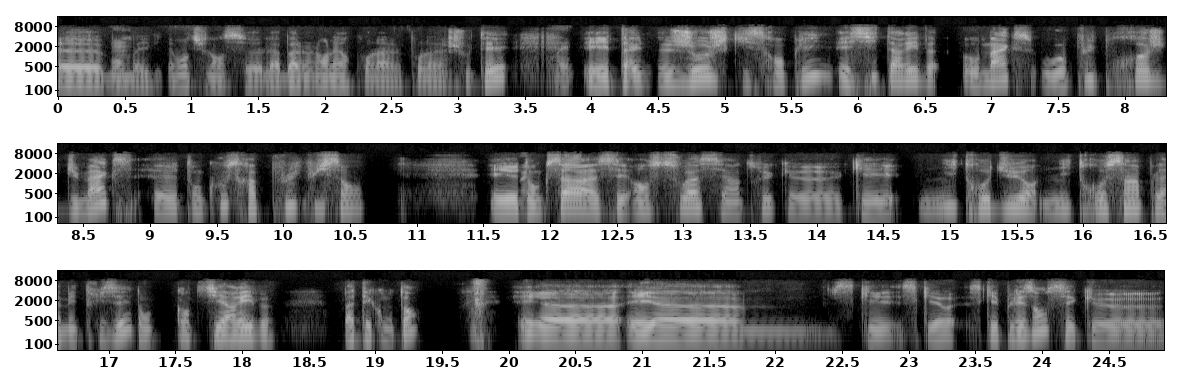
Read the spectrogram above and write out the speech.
euh, bon, Mhm. bah, évidemment, tu lances euh, la balle en l'air pour la, pour la shooter, Ouais. et tu as une jauge qui se remplit, et si tu arrives au max ou au plus proche du max, euh, ton coup sera plus puissant. Et donc ça, c'est en soi, c'est un truc euh, qui est ni trop dur ni trop simple à maîtriser. Donc quand tu y arrives, bah t'es content. Et, euh, et euh, ce qui est ce qui est ce qui est plaisant, c'est que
